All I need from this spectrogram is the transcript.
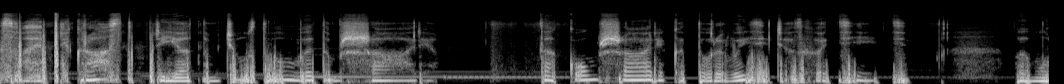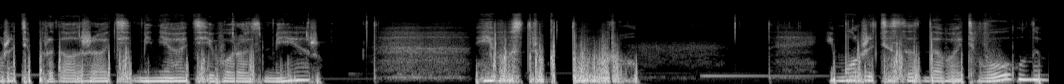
своим прекрасным, приятным чувством в этом шаре, в таком шаре, который вы сейчас хотите. Вы можете продолжать менять его размер, его структуру и можете создавать волны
